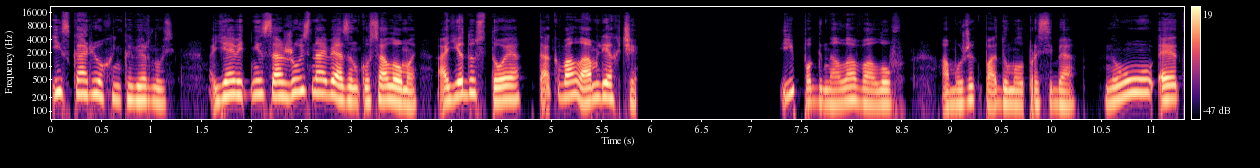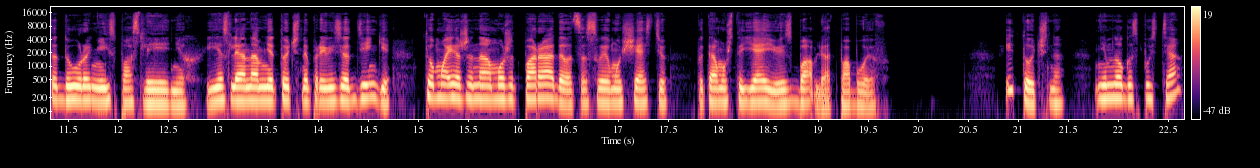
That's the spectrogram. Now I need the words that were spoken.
и скорехонько вернусь. Я ведь не сажусь на вязанку соломы, а еду стоя. Так валам легче». И погнала валов, а мужик подумал про себя. «Ну, эта дура не из последних. Если она мне точно привезет деньги, то моя жена может порадоваться своему счастью, потому что я ее избавлю от побоев». И точно, немного спустя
